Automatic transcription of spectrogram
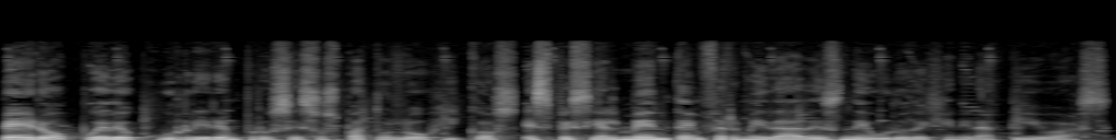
pero puede ocurrir en procesos patológicos, especialmente enfermedades neurodegenerativas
